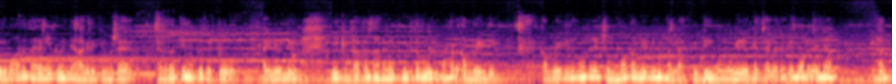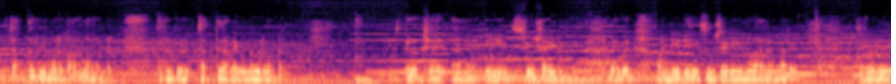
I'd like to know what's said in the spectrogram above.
ഒരുപാട് കാര്യങ്ങൾക്ക് വേണ്ടി ആഗ്രഹിക്കും. പക്ഷേ ചിലതൊക്കെ നമുക്ക് കിട്ടുള്ളൂ. അതിനുവേണ്ടി ഈ കിട്ടാത്ത സാധനങ്ങൾക്ക് വേണ്ടി നമ്മൾ ഒരുപാട് കംപ്ലയിന്റ് ചെയ്യും. കംപ്ലയിന്റിംഗ് എന്ന് പറഞ്ഞാൽ ചുമ്മാ കംപ്ലയിന്റിംഗ് ഒന്നല്ല ഇടിയും ഉള്ളുള്ളിയൊക്കെ ചിലരൊക്കെ എന്ന് പറഞ്ഞു കഴിഞ്ഞാൽ ഞാൻ ചത്തെറിയുന്നവരെ പറയുന്നവരുണ്ട്. ചിലർക്ക് ചത്ത് കളയുന്നവരുമുണ്ട്. പക്ഷേ ഈ സൂസൈഡ് അതായത് വണ്ടി കിട്ടിയില്ലെങ്കിൽ സൂസൈഡ് ചെയ്യുമെന്ന് പറഞ്ഞവന്മാർ ചിലവർ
